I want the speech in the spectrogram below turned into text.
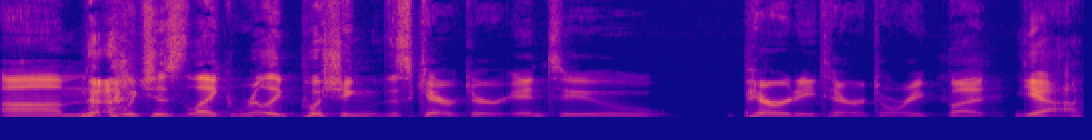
um, which is like really pushing this character into parody territory. But Yeah.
